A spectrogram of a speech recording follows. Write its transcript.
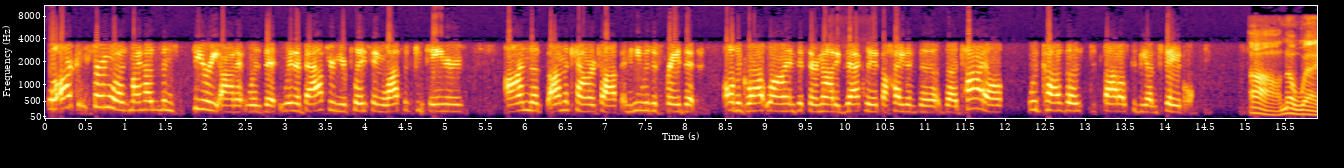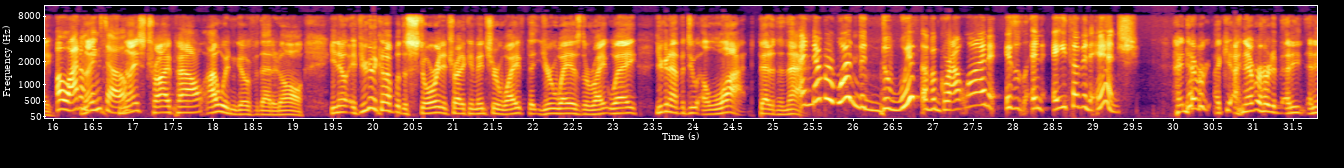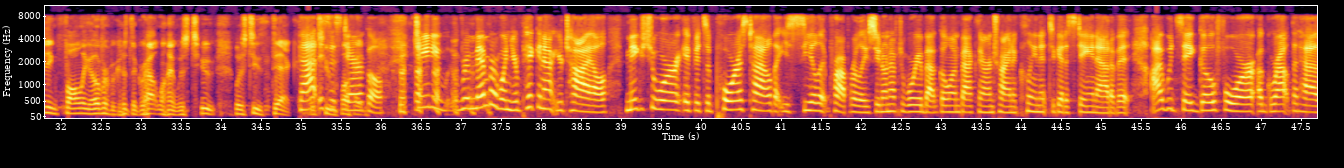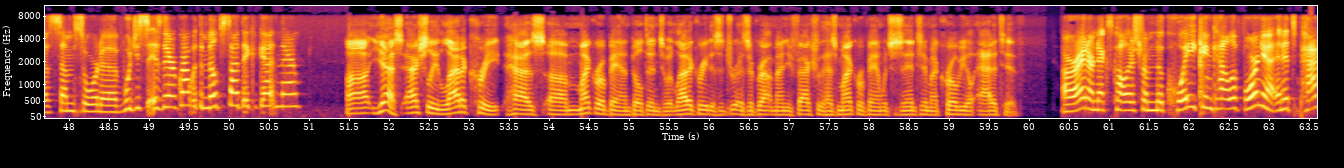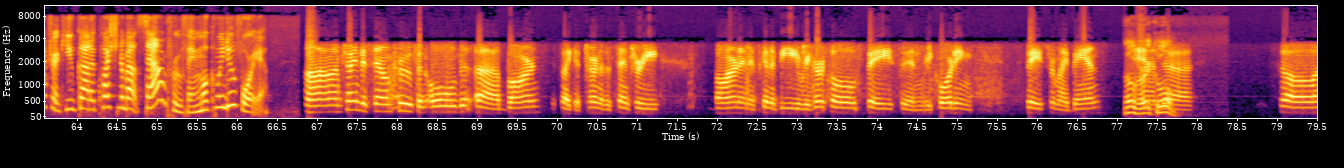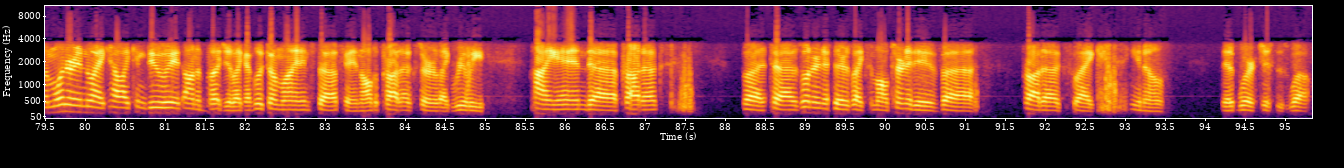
Well, our concern was my husband's theory on it was that in a bathroom you're placing lots of containers on the on the countertop, and he was afraid that all the grout lines, if they're not exactly at the height of the the tile, would cause those bottles to be unstable. Oh, no way. Oh, I don't Ni- think so. Nice try, pal. I wouldn't go for that at all. You know, if you're going to come up with a story to try to convince your wife that your way is the right way, you're going to have to do a lot better than that. And number one, the, the width of a grout line is an eighth of an inch. I never, I, I never heard of any, anything falling over because the grout line was too was too thick. That is hysterical. Janie, remember when you're picking out your tile, make sure if it's a porous tile that you seal it properly so you don't have to worry about going back there and trying to clean it to get a stain out of it. I would say go for a grout that has some sort of would you is there a grout with the mildewcide they could get in there? Uh, yes, actually, Laticrete has um, microban built into it. Laticrete is a, dr- is a grout manufacturer that has microban, which is an antimicrobial additive. All right, our next caller is from the Quake in California, and it's Patrick. You've got a question about soundproofing. What can we do for you? Uh, I'm trying to soundproof an old uh, barn. It's like a turn of the century barn, and it's going to be a rehearsal space and recording space for my band. Oh, very and, cool. So I'm wondering like how I can do it on a budget. Like I've looked online and stuff, and all the products are like really high end uh, products. But uh, I was wondering if there's like some alternative uh, products, like you know, that work just as well.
